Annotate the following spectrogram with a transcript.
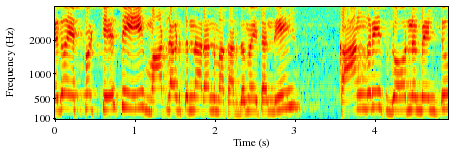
ఏదో ఎక్స్పెక్ట్ చేసి మాట్లాడుతున్నారని మాకు అర్థమవుతుంది కాంగ్రెస్ గవర్నమెంటు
